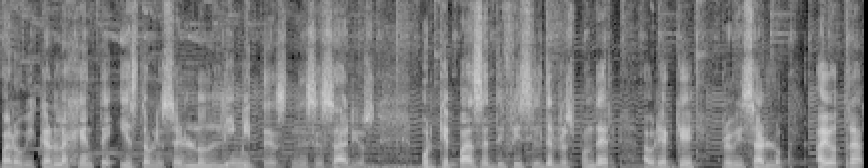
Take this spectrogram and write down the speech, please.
para ubicar a la gente y establecer los límites necesarios. ¿Por qué pasa? Es difícil de responder. Habría que revisarlo. Hay otra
